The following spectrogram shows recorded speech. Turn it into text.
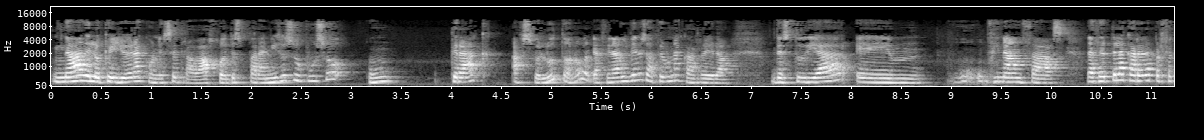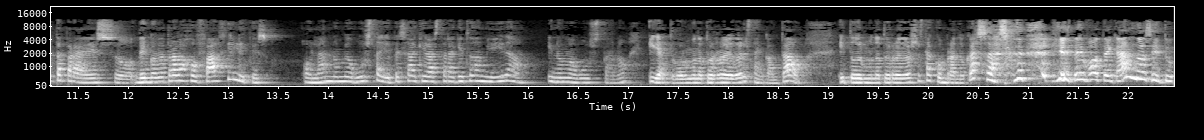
nada de lo que yo era con ese trabajo. Entonces, para mí eso supuso un crack absoluto, ¿no? Porque al final vienes a hacer una carrera, de estudiar em, finanzas, de hacerte la carrera perfecta para eso, de encontrar trabajo fácil y dices, hola, no me gusta, yo pensaba que iba a estar aquí toda mi vida y no me gusta, ¿no? Y ya todo el mundo a tu alrededor está encantado y todo el mundo a tu alrededor se está comprando casas y está hipotecándose y tú,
